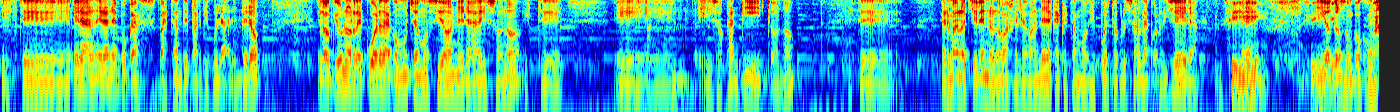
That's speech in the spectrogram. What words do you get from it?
Este, eran, eran épocas bastante particulares. Pero lo que uno recuerda con mucha emoción era eso, ¿no? Este, eh, esos cantitos, ¿no? Este, hermano chileno, no bajes la bandera, que acá estamos dispuestos a cruzar la cordillera. Sí, ¿eh? sí, Y sí. otros un poco más,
